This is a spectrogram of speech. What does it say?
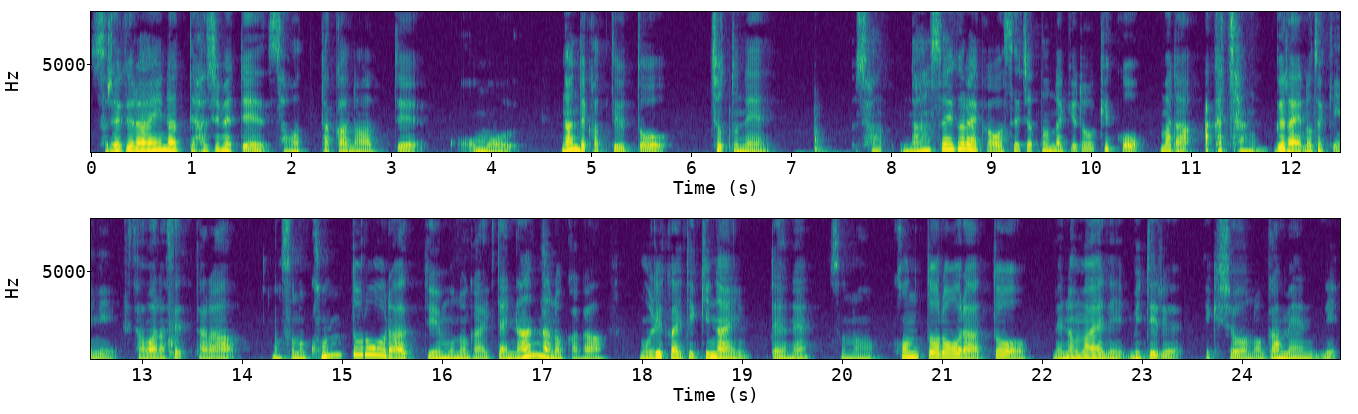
それぐらいになって初めて触ったかなって思う。なんでかっていうと、ちょっとね、何歳ぐらいか忘れちゃったんだけど、結構まだ赤ちゃんぐらいの時に触らせたら、もうそのコントローラーっていうものが一体何なのかがもう理解できないんだよね。そのコントローラーと目の前で見てる液晶の画面に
